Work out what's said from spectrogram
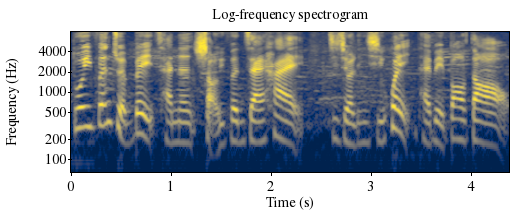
多一分准备才能少一分灾害。记者林习慧台北报道。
